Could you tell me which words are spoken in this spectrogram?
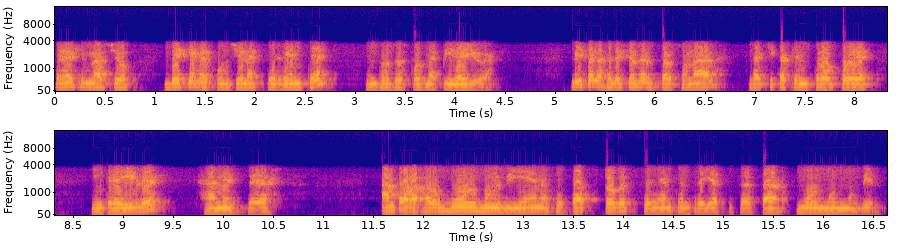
en el gimnasio, ve que me funciona excelente, entonces pues me pide ayuda. Le hice la selección del personal, la chica que entró fue increíble. Han, este, han trabajado muy, muy bien. O sea, está todo excelente entre ellas. O sea, está muy, muy, muy bien.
